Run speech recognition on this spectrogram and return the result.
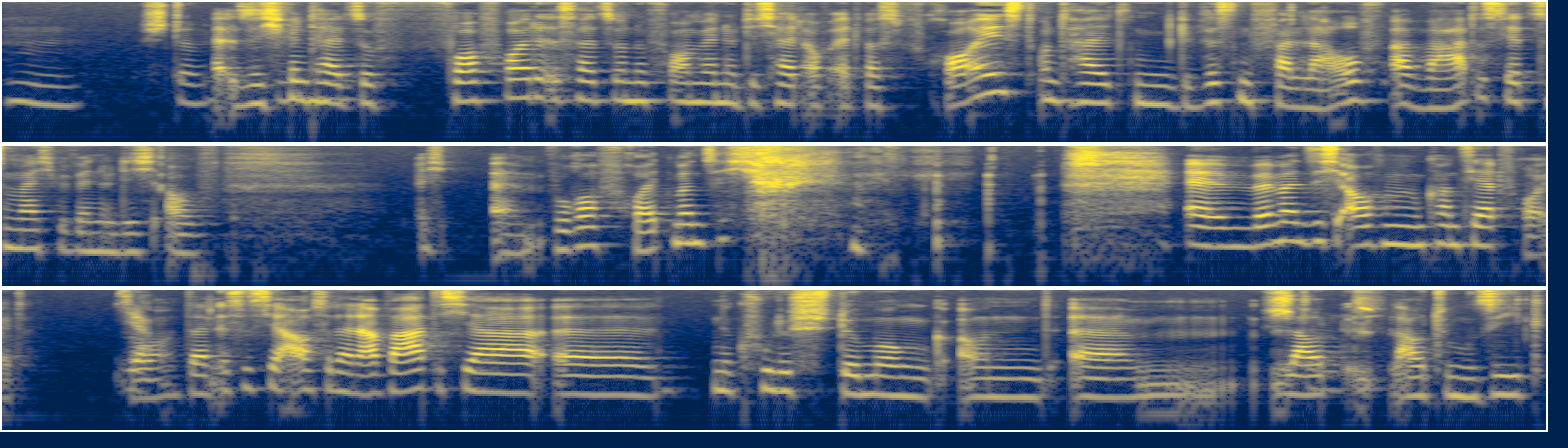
Hm, stimmt. Also ich finde halt so Vorfreude ist halt so eine Form, wenn du dich halt auf etwas freust und halt einen gewissen Verlauf erwartest. Jetzt zum Beispiel, wenn du dich auf, ich, ähm, worauf freut man sich? ähm, wenn man sich auf ein Konzert freut. So, ja. dann ist es ja auch so, dann erwarte ich ja äh, eine coole Stimmung und ähm, laut, laute Musik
